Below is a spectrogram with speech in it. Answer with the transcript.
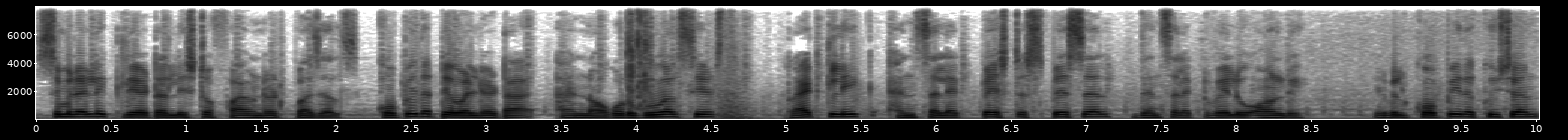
Similarly create a list of 500 puzzles. Copy the table data and now go to Google Sheets, right click and select paste special then select value only. It will copy the question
